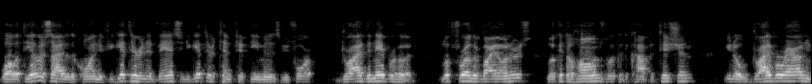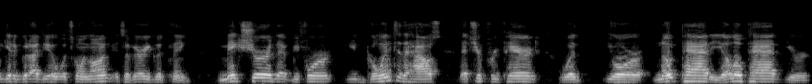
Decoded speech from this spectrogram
While at the other side of the coin, if you get there in advance and you get there 10, 15 minutes before, drive the neighborhood. Look for other by owners. Look at the homes. Look at the competition. You know, drive around and get a good idea of what's going on. It's a very good thing. Make sure that before you go into the house that you're prepared with your notepad, a yellow pad. Your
